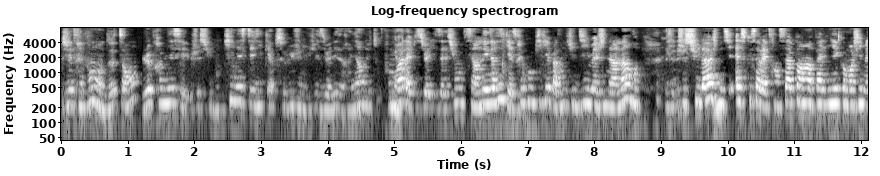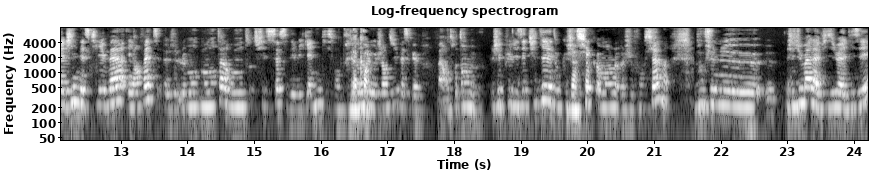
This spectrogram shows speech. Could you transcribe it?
Je vais te répondre en deux temps. Le premier, c'est je suis une kinesthésique absolue, je ne visualise rien du tout. Pour moi, la visualisation, c'est un exercice qui est très compliqué. Par exemple, tu te dis imaginer un arbre. Je, suis là, je me dis est-ce que ça va être un sapin, un palmier, comment j'imagine, est-ce qu'il est vert? Et en fait, le, mon, mental remonte tout de suite. Ça, c'est des mécaniques qui sont très aujourd'hui parce que, bah, entre temps, j'ai pu les étudier, donc je sais comment je fonctionne. Donc, je ne, j'ai du mal à visualiser.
